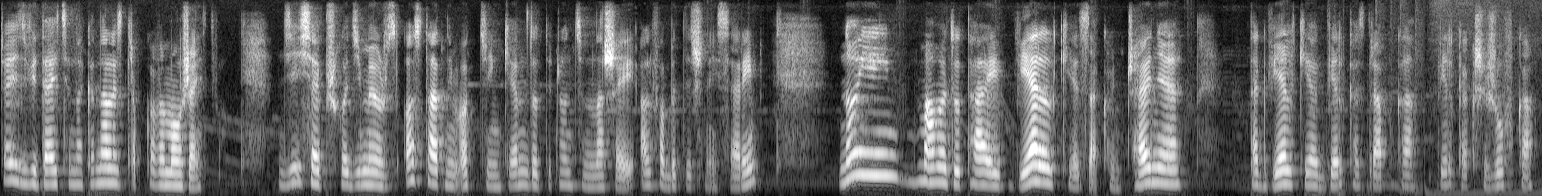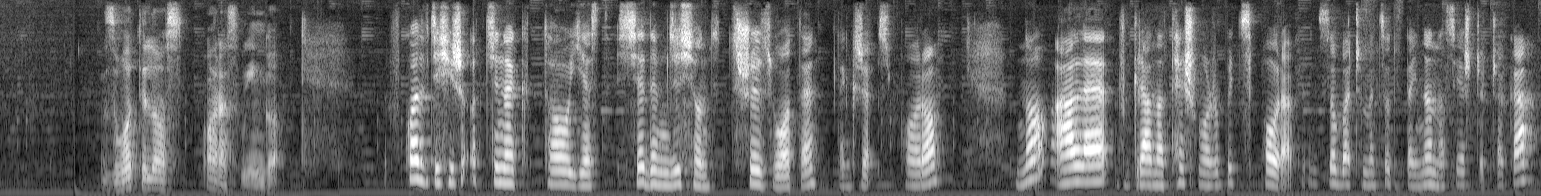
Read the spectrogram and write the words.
Cześć, witajcie na kanale Zdrabkowe Małżeństwo. Dzisiaj przychodzimy już z ostatnim odcinkiem dotyczącym naszej alfabetycznej serii. No i mamy tutaj wielkie zakończenie, tak wielkie jak wielka zdrabka, wielka krzyżówka. Złoty los oraz Wingo. Wkład w dzisiejszy odcinek to jest 73 zł, także sporo. No, ale wgrana też może być spora, więc zobaczymy, co tutaj na nas jeszcze czeka.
